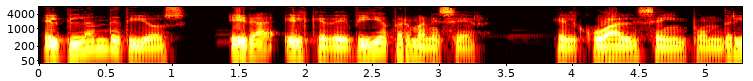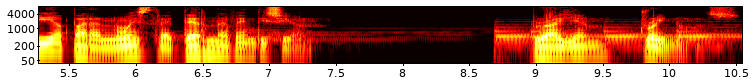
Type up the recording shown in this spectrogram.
el plan de Dios era el que debía permanecer, el cual se impondría para nuestra eterna bendición. Brian Reynolds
